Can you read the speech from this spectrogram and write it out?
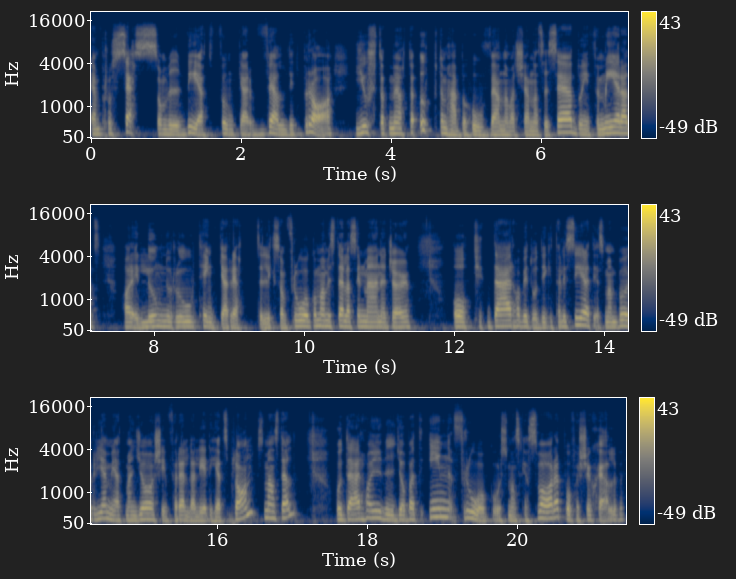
en process som vi vet funkar väldigt bra. Just att möta upp de här behoven av att känna sig sedd och informerad, ha i lugn och ro, tänka rätt liksom, frågor man vill ställa sin manager och där har vi då digitaliserat det. Så man börjar med att man gör sin föräldraledighetsplan som anställd. Och där har ju vi jobbat in frågor som man ska svara på för sig själv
